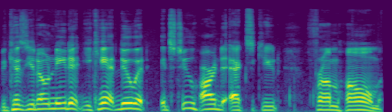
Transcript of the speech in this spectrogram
because you don't need it. You can't do it. It's too hard to execute from home.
